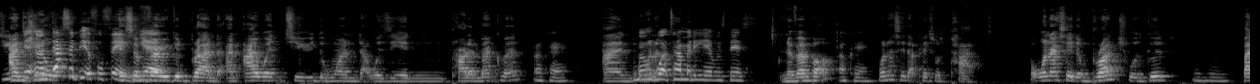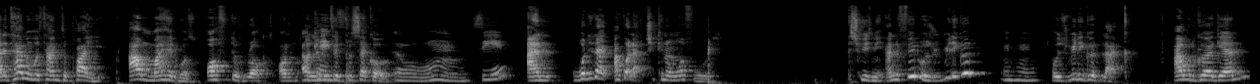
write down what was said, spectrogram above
you, And and you know- that's a beautiful thing. It's a yeah. very good brand, and I went to the one that was in Proud Embankment, Okay. And When, what time of the year was this? November. Okay. When I say that place was packed, but when I say the brunch was good, Mm-hmm. by the time it was time to party, out my head was off the rocks on unlimited prosecco. Oh, mm, see? And what did I? I got like chicken and waffles. Excuse me, and the food was really good. Mm-hmm. It was really good. Like I would go again,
